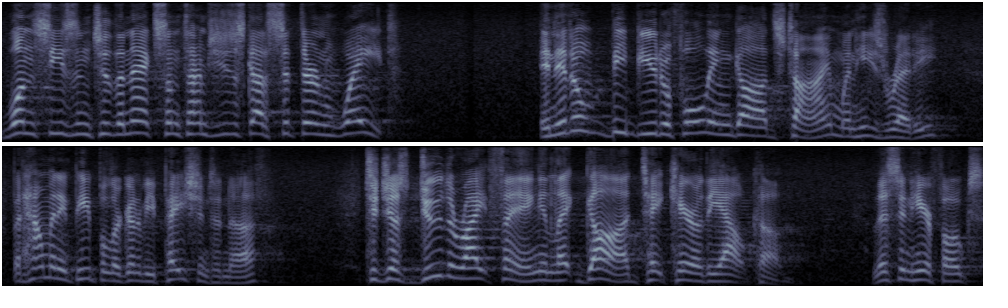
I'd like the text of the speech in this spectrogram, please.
one season to the next. Sometimes you just got to sit there and wait. And it'll be beautiful in God's time when He's ready. But how many people are going to be patient enough to just do the right thing and let God take care of the outcome? Listen here, folks.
